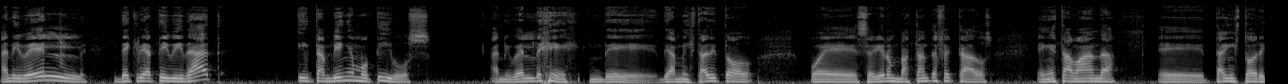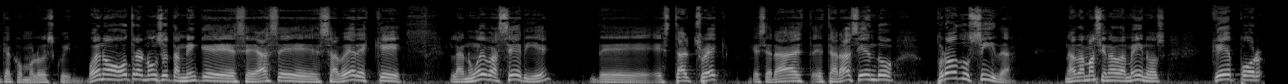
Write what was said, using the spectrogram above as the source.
a nivel de creatividad y también emotivos, a nivel de, de, de amistad y todo, pues se vieron bastante afectados en esta banda eh, tan histórica como lo es Queen. Bueno, otro anuncio también que se hace saber es que la nueva serie de Star Trek, que será, estará siendo producida nada más y nada menos que por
